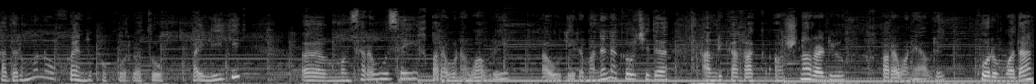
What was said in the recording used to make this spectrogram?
قدرمنو خويند په کوربتو پیلېږي مونږ سره اوسئ خبرونه واوري او ډیر مننه کوم چې د امریکا غږ آشنا رادیو خبرونه اوري کورم ودان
